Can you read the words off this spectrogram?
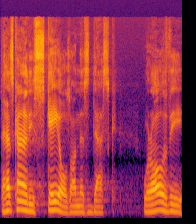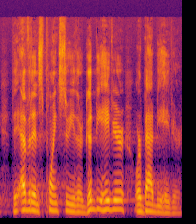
that has kind of these scales on this desk where all of the, the evidence points to either good behavior or bad behavior.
